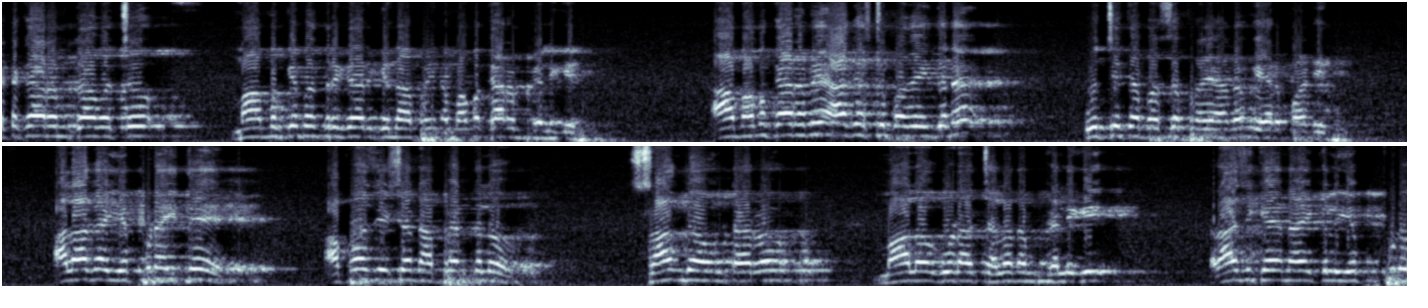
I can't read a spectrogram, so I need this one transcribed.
ఎటకారం కావచ్చు మా ముఖ్యమంత్రి గారికి నా పైన మమకారం కలిగింది. ఆ మమకారమే ఆగస్టు పదహైదున ఉచిత బస్సు ప్రయాణం ఏర్పడింది. అలాగా ఎప్పుడైతే అపోజిషన్ అభ్యర్థులు స్ట్రాంగ్గా ఉంటారో మాలో కూడా చలనం కలిగి రాజకీయ నాయకులు ఎప్పుడు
